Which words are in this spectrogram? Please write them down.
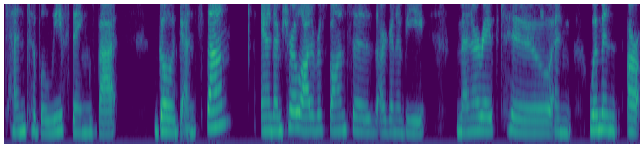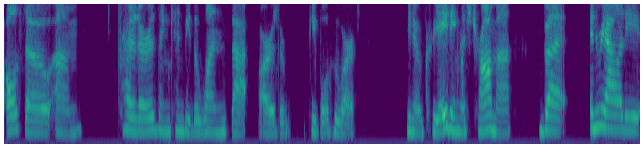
tend to believe things that go against them. And I'm sure a lot of responses are going to be men are raped too, and women are also um, predators and can be the ones that are the people who are, you know, creating this trauma. But in reality,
